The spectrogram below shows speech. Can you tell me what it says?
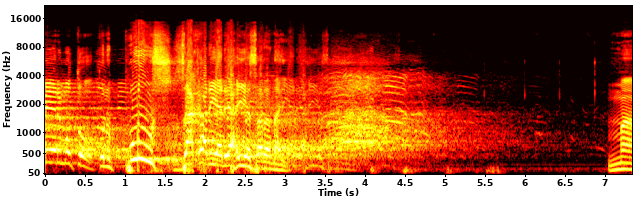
মেয়ের মতো কোন পুরুষ জাকারিয়া রেহাইয়া ছাড়া নাই। মা,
